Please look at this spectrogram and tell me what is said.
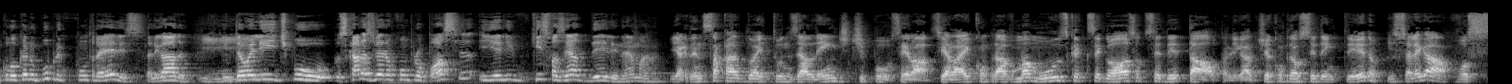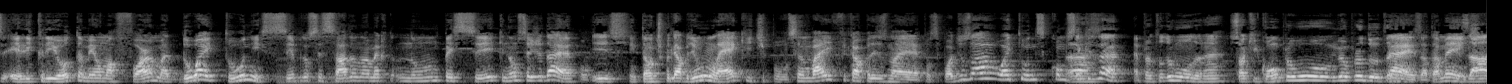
colocando o público contra eles, tá ligado? E- Então ele, tipo, os caras vieram com proposta e ele quis fazer a dele, né, mano? E a grande sacada do iTunes, além de, tipo, sei lá, você ia lá e comprava uma música que você gosta do CD tal, tá ligado? Tinha que comprar o CD inteiro. Isso é legal. Você, ele criou também uma forma do iTunes ser processado Mac- num PC que não seja da Apple. Isso. Então, tipo, ele abriu um leque, tipo, você não vai ficar preso na Apple, você pode usar o iTunes como você Ah, quiser. É pra todo mundo, né? Só que compra o meu produto, né? É, exatamente. Exato.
